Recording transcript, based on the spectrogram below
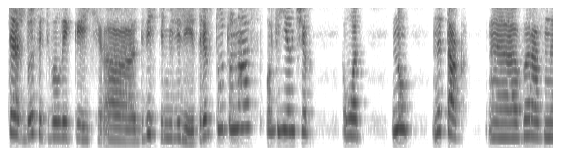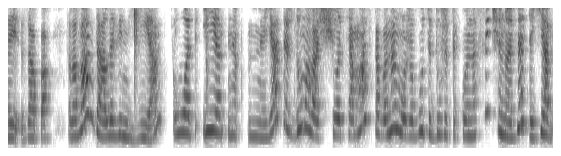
теж досить великий е, 200 мл тут у нас об'ємчик. От, ну, не так виразний запах лаванди, але він є. От, і я теж думала, що ця маска вона може бути дуже такою насиченою. Знаєте, є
